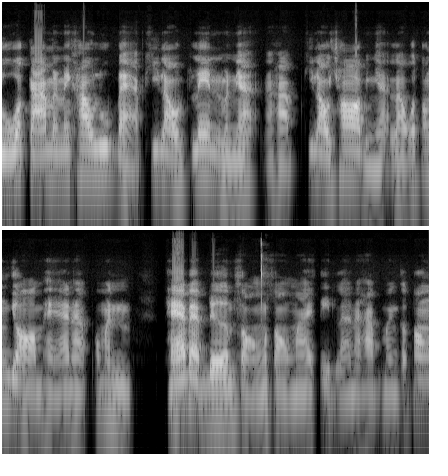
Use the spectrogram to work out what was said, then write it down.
ดูว่ากาฟมันไม่เข้ารูปแบบที่เราเล่นวันเนี้ยนะครับ ที่เราชอบอย่างเงี้ย เราก็ต้องยอมแพ้นะครับ เพราะมันแพ้แบบเดิมสองสองไม้ติดแล้วนะครับ มันก็ต้อง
